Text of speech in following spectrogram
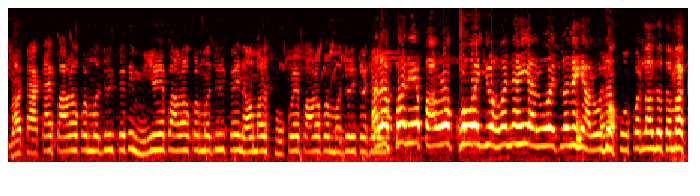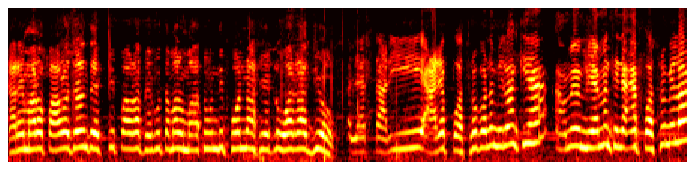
મારા કાકાએ પાવડા ઉપર મજૂરી કરી હતી મેં પાવડા ઉપર મજૂરી કરી ને હવે મારો છોકરો પાવડા ઉપર મજૂરી કરી અરે પણ એ પાવડો ખોવાઈ ગયો હવે નહીં હાલવો એટલે નહીં હાલવો જો જો પોપટલાલ જો તમારા ઘરે મારો પાવડો જોયો ને એકથી પાવડા ભેગું તમારું માથું ઊંધી ફોન નાખી એટલું વાર રાખજો એટલે તારી આરે પથરો બનો મિલવા કે અમે મહેમાન થઈને આ પથરો મિલા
